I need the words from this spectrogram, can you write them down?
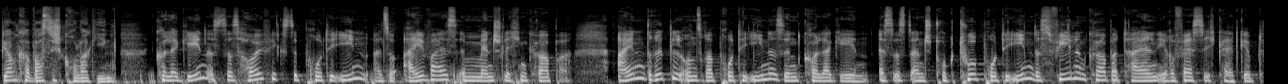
Bianca, was ist Kollagen? Kollagen ist das häufigste Protein, also Eiweiß im menschlichen Körper. Ein Drittel unserer Proteine sind Kollagen. Es ist ein Strukturprotein, das vielen Körperteilen ihre Festigkeit gibt.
